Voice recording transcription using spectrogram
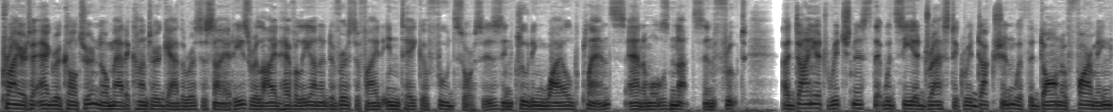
Prior to agriculture, nomadic hunter-gatherer societies relied heavily on a diversified intake of food sources, including wild plants, animals, nuts, and fruit, a diet richness that would see a drastic reduction with the dawn of farming.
